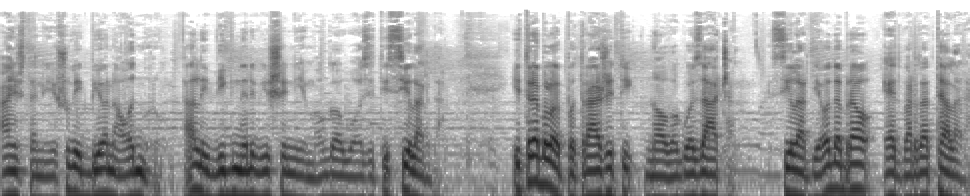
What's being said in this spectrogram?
Einstein je još uvijek bio na odmoru, ali Wigner više nije mogao voziti Silarda. I trebalo je potražiti novog vozača. Szilard je odabrao Edwarda Tellera.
